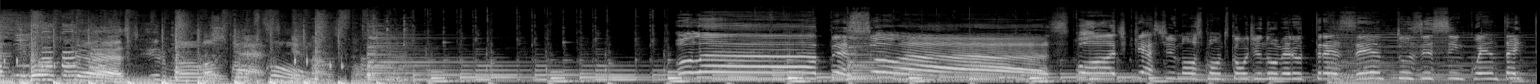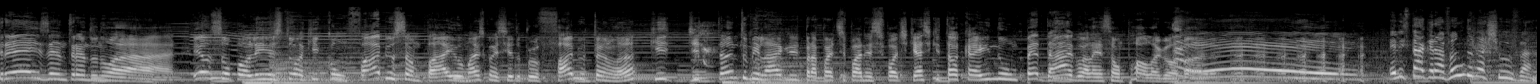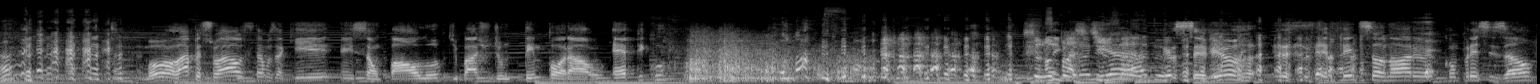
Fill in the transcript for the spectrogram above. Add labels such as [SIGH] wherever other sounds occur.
Podcast Irmãos. Podcast Irmãos. Olá, pessoas! Podcastirmãos.com de número 353 entrando no ar. Eu sou o Paulinho e estou aqui com Fábio Sampaio, mais conhecido por Fábio Tanlan, que de tanto milagre para participar nesse podcast que tá caindo um pé d'água lá em São Paulo agora. Aê! Ele está gravando na chuva. [LAUGHS] Bom, olá pessoal, estamos aqui em São Paulo, debaixo de um temporal épico. Sonoplastia. Você viu? [LAUGHS] Efeito sonoro com precisão.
